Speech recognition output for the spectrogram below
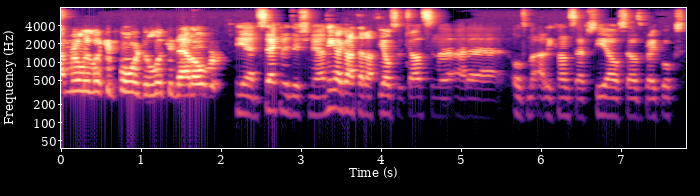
I'm really looking forward to looking that over. Yeah, the second edition. Yeah, I think I got that off Joseph Johnson at uh, Ultimate Athlete Concepts. He always sells great books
